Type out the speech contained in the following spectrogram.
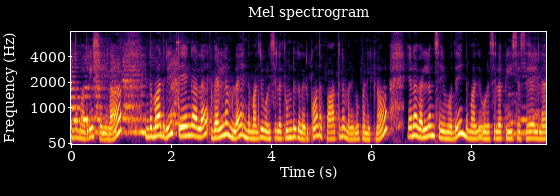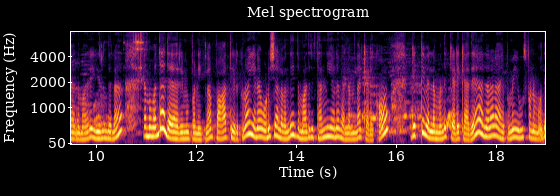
இந்த மாதிரியும் செய்யலாம். இந்த மாதிரி தேங்காயில் வெல்லமில் இந்த மாதிரி ஒரு சில துண்டுகள் இருக்கும். அதை பார்த்து நம்ம ரிமூவ் பண்ணிக்கணும். ஏன்னா வெல்லம் செய்யும்போது இந்த மாதிரி ஒரு சில பீசஸ்ஸு இல்லை இந்த மாதிரி இருந்துன்னா நம்ம வந்து அதை ரிமூவ் பண்ணிக்கலாம் பார்த்து எடுக்கணும். ஏன்னா ஒடிஷாவில் வந்து இந்த மாதிரி தண்ணியான வெல்லம் தான் கிடைக்கும். கெட்டி வெல்லம் வந்து கிடைக்காது. அதனால் நான் எப்போவுமே யூஸ் பண்ணும்போது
